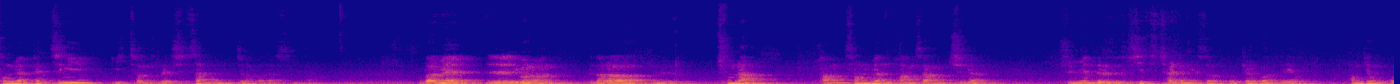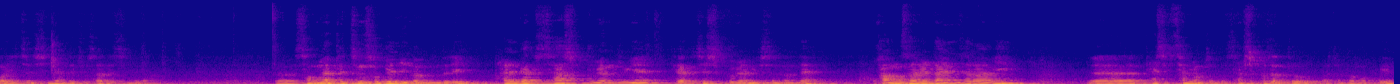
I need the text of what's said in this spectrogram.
성면 패칭이 2,913명 인정을 받았습니다. 그 다음에 이거는 우리나라 그 충남 광, 성면 광산 주변 주민들을 CT 촬영해서 그 결과인데요. 환경부가 2010년대 조사를 했습니다. 어, 성면 패칭 소견이 있는 분들이 849명 중에 179명이 있었는데 광산을 다닌 사람이 에, 83명 정도, 30%가 정도 넘었고요.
